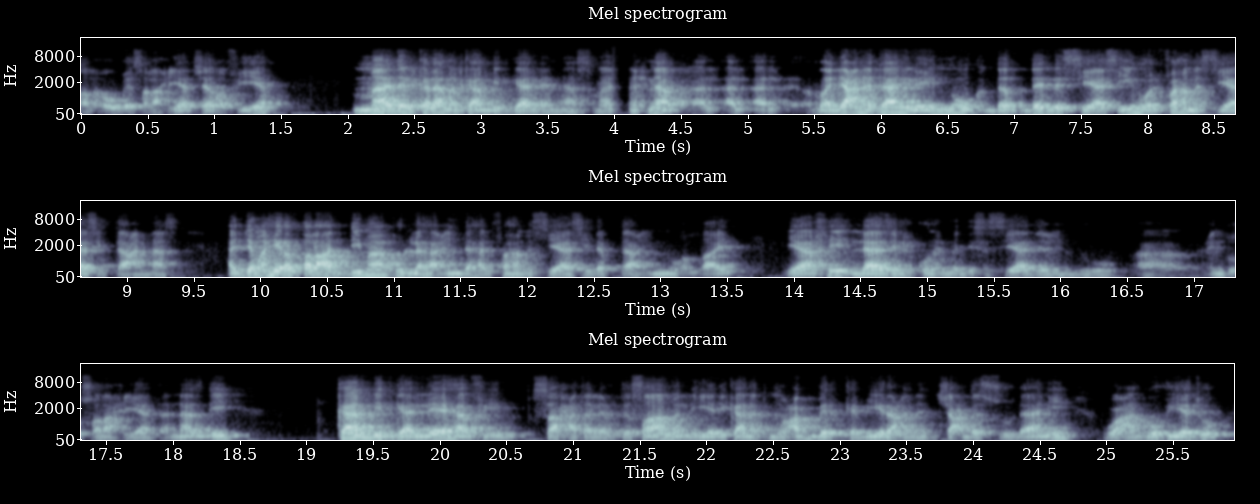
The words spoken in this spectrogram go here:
أو بصلاحيات شرفية. ما ده الكلام اللي كان بيتقال للناس؟ ما نحن رجعنا ثاني لإنه ده, ده السياسيين والفهم السياسي بتاع الناس. الجماهير طلعت دي ما كلها عندها الفهم السياسي ده بتاع إنه والله يا أخي لازم يكون المجلس السيادي عنده آه عنده صلاحيات. الناس دي كان بيتقال لها في ساحه الاعتصام اللي هي دي كانت معبر كبير عن الشعب السوداني وعن رؤيته.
